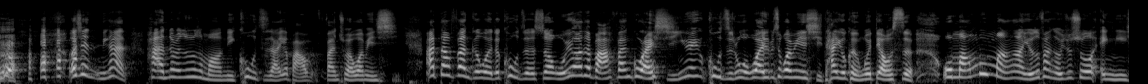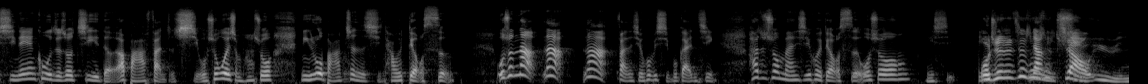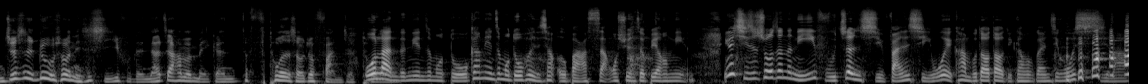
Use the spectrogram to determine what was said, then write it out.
而且你看，还很多人说什么，你裤子啊要把它翻出来外面洗啊。到范格伟的裤子的时候，我又要再把它翻过来洗，因为裤子如果外外面洗，它有可能会掉色。我忙不忙啊？有时候范格伟就说：“哎、你洗那件裤子的时候记得要把它反着洗。”我说：“为什么？”他说：“你如果把它正着洗，它会掉色。”我说那那那反着洗会不会洗不干净？他就说蛮洗会掉色。我说你洗。我觉得这就是教育，你，你就是如果说你是洗衣服的，你要叫他们每个人脱的时候就反着脱。我懒得念这么多，我刚念这么多会很像鹅巴桑，我选择不要念，因为其实说真的，你衣服正洗反洗，我也看不到到底干不干净，我洗啦。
